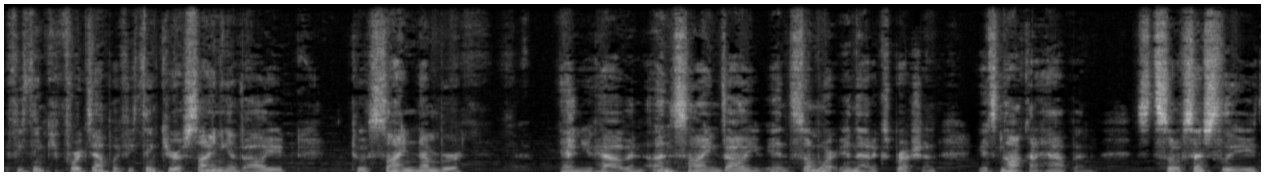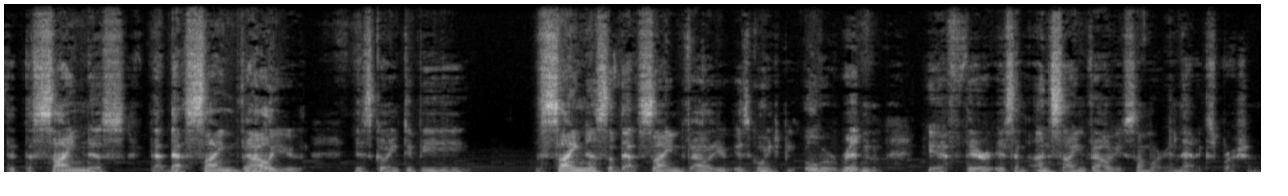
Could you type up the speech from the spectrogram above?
if you think for example if you think you're assigning a value to a signed number and you have an unsigned value in somewhere in that expression, it's not going to happen. So essentially that the signedness, that, that signed value is going to be, the signedness of that signed value is going to be overridden if there is an unsigned value somewhere in that expression.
